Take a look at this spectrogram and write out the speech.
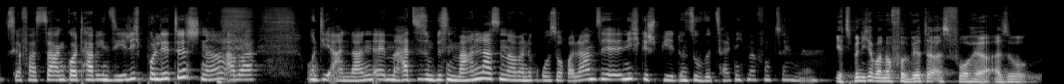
muss ja fast sagen, Gott hab ihn selig politisch, ne? Aber und die anderen ähm, hat sie so ein bisschen machen lassen, aber eine große Rolle haben sie nicht gespielt und so wird's halt nicht mehr funktionieren. Jetzt bin ich aber noch verwirrter als vorher. Also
